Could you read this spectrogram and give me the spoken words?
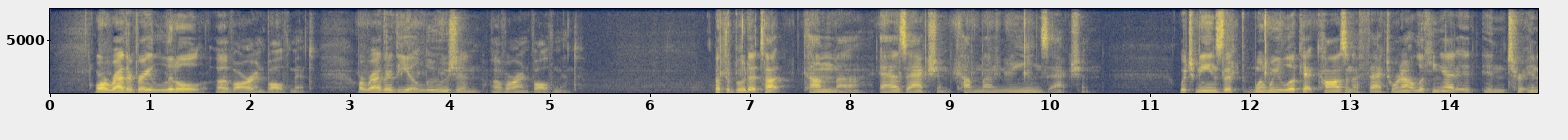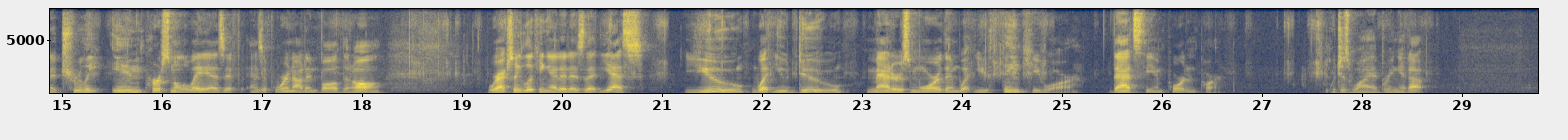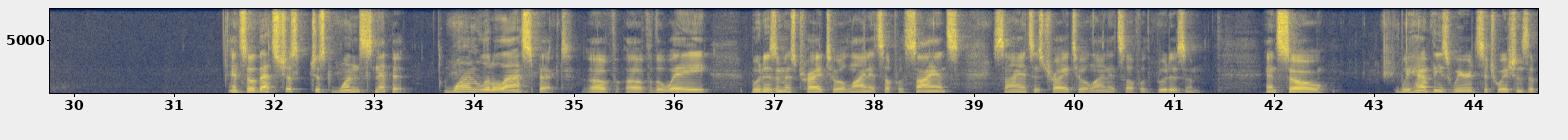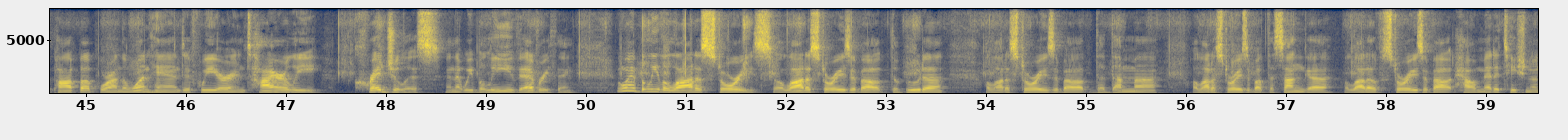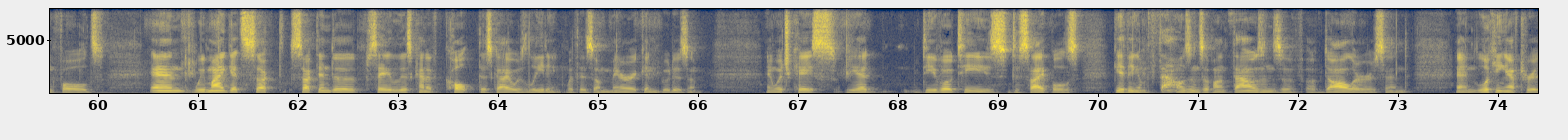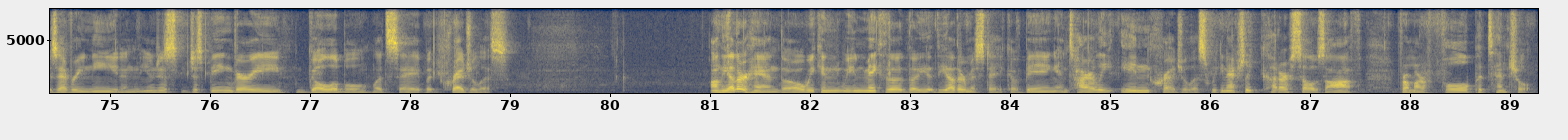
or rather very little of our involvement, or rather the illusion of our involvement. But the Buddha taught kamma as action. Kamma means action, which means that when we look at cause and effect, we're not looking at it in, in a truly impersonal way as if, as if we're not involved at all. We're actually looking at it as that, yes, you, what you do, matters more than what you think you are. That's the important part, which is why I bring it up. And so that's just, just one snippet, one little aspect of, of the way Buddhism has tried to align itself with science, science has tried to align itself with Buddhism. And so we have these weird situations that pop up where, on the one hand, if we are entirely credulous and that we believe everything, we might believe a lot of stories, a lot of stories about the Buddha, a lot of stories about the Dhamma, a lot of stories about the Sangha, a lot of stories about how meditation unfolds. And we might get sucked sucked into, say, this kind of cult this guy was leading with his American Buddhism, in which case he had devotees, disciples, giving him thousands upon thousands of, of dollars and and looking after his every need and you know just just being very gullible, let's say, but credulous. On the other hand, though, we can we can make the, the, the other mistake of being entirely incredulous. We can actually cut ourselves off from our full potential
